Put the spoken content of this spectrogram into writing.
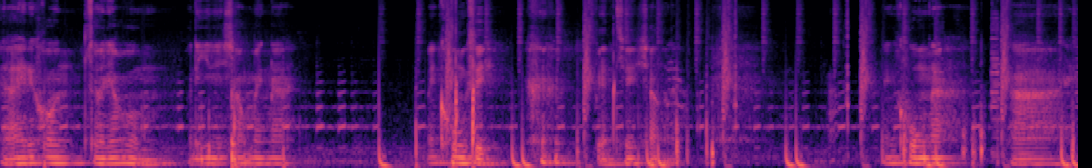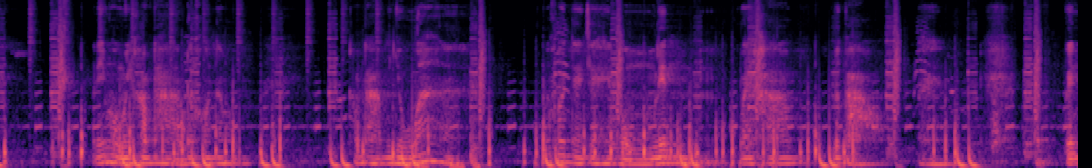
ไงทุกคน สวัสดีครับผม วันนี้อยู่ในช่องแมงนะแมงคุงสิ เปลี่ยนชื่อช่องแล้วแมงคุงนะใช่วันนี้ผมมีคำถามทุกคนนะผมคำถามมีอยู่ว่า ทุกคนอยากจะเห็นผมเล่นไมครับหรือเปล่า เป็น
